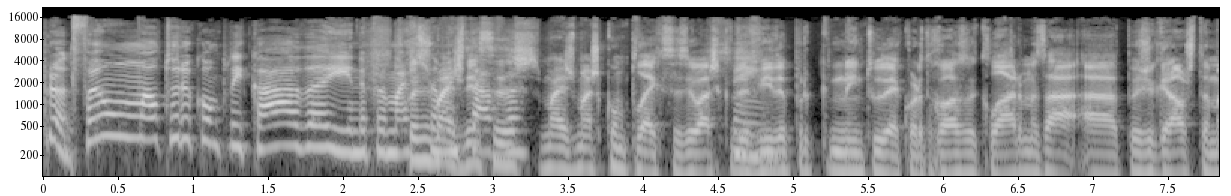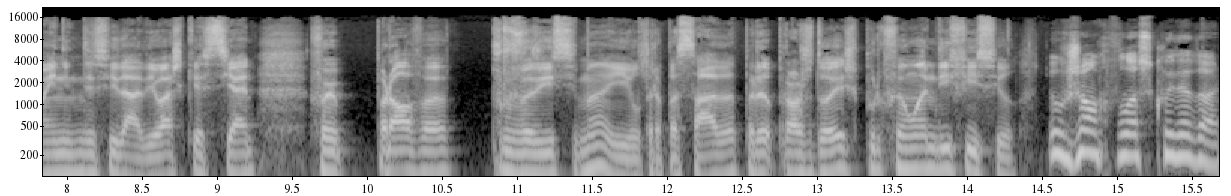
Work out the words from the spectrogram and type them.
Pronto, foi uma altura complicada e ainda para mais Coisas mais estava. densas, mais, mais complexas, eu acho que da Sim. vida, porque nem tudo é cor-de-rosa, claro, mas há, há depois graus também de intensidade. Eu acho que esse ano foi prova provadíssima e ultrapassada para, para os dois, porque foi um ano difícil. O João revelou-se cuidador.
